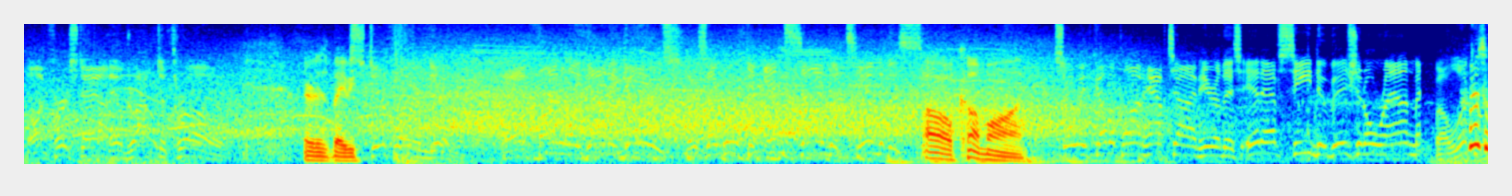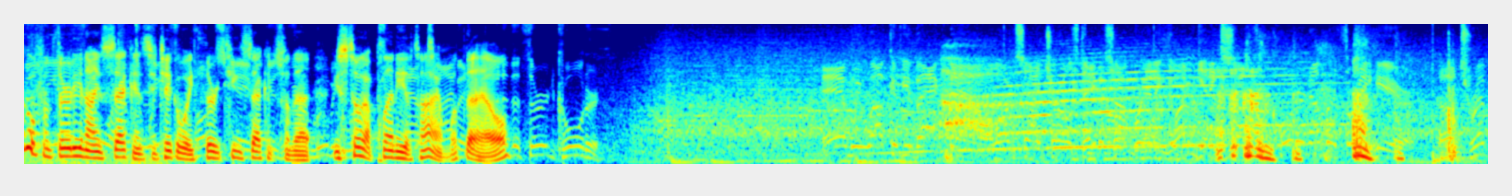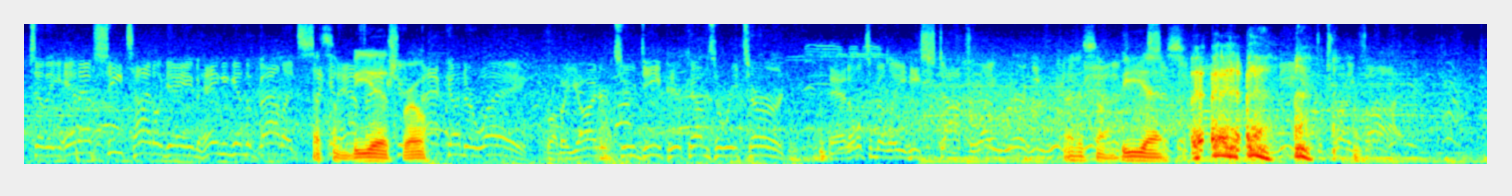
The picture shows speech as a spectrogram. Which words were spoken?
On first down, he'll drop to throw. There it is, baby. Stiff armed it. And finally down he goes as they work it inside the 10 to the 6. Oh, come on. So we've come upon halftime here in this NFC divisional round. Well, look How does it go from 39 seconds? You take away 13 seconds from that. You still got plenty of time. What the hell? That's some BS, bro. From a yard or two deep, here comes a return. And ultimately, he stopped right where he would That is some if he had BS. simply gone where he needed at the 25.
